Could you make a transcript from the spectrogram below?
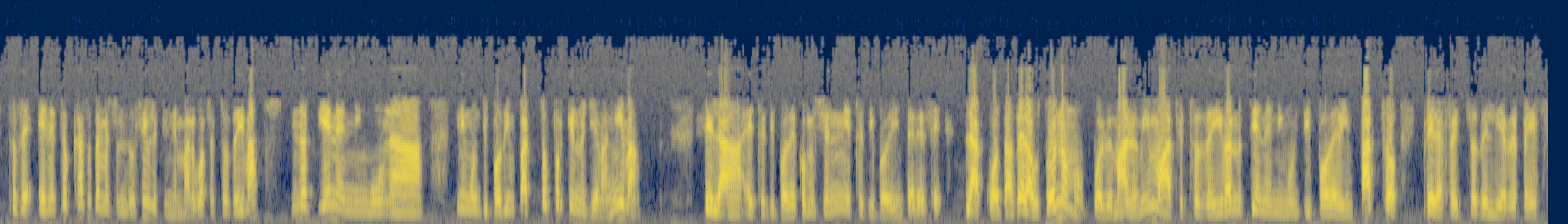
Entonces, en estos casos también son deducibles, sin embargo, efectos de IVA no tienen ninguna ningún tipo de impacto porque no llevan IVA. La, este tipo de comisiones ni este tipo de intereses. Las cuotas del autónomo, volvemos a lo mismo, a efectos de IVA no tienen ningún tipo de impacto, pero a efectos del IRPF,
